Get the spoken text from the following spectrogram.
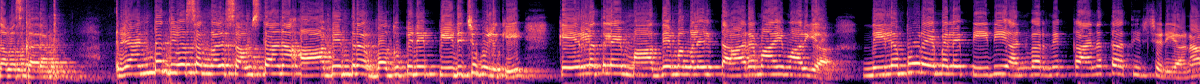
നമസ്കാരം. രണ്ട് ദിവസങ്ങൾ സംസ്ഥാന ആഭ്യന്തര വകുപ്പിനെ പിടിച്ചുകുലുക്കി കേരളത്തിലെ മാധ്യമങ്ങളിൽ താരമായി മാറിയ Nilambur M L A P V അൻവറിന് കനത്ത തിരിച്ചടിയാണ്.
